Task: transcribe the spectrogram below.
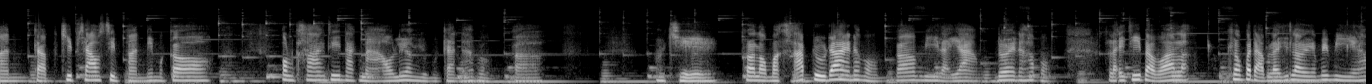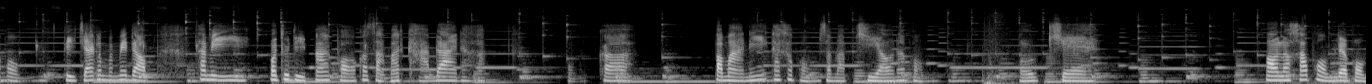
อันกับคลิปเช้าสิบอันนี่มันก็ค่อนข้างที่หนักหนาเอาเรื่องอยู่เหมือนกันนะครับผมโอเค ก็ลองมาคราฟดูได้นะผมก็มีหลายอย่างด้วยนะครับผมอะไรที่แบบว่าเครื่องประดับอะไรที่เรายังไม่มีนะครับผมตีแจ็คแล้วมันไม่ดรอปถ้ามีวัตถุดิบมากพอก็สามารถคราฟได้นะครับ ผมก็ประมาณนี้นะครับผมสำหรับเคียวนะผมโอเคเอาแล้วครับผมเดี๋ยวผม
